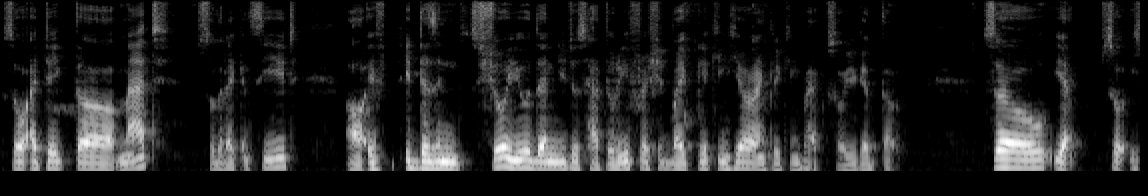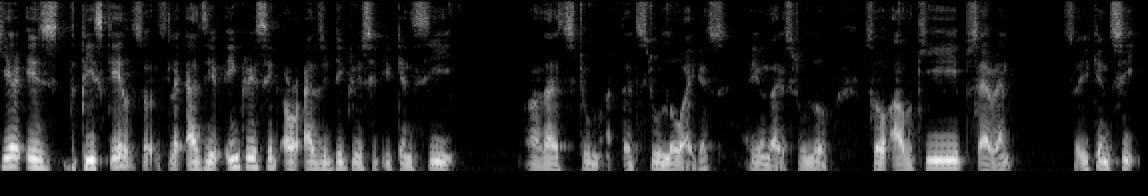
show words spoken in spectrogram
So i take the mat so that i can see it. Uh, if it doesn't show you then you just have to refresh it by clicking here and clicking back. So you get the so yeah. So here is the p scale. So it's like as you increase it or as you decrease it you can see uh, that's too much that's too low i guess. Even that is too low. So i will keep seven. So you can see.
